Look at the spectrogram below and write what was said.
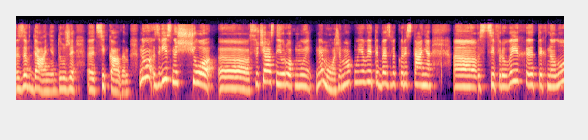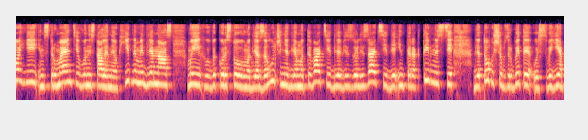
завдань дуже цікавим. Ну, звісно, що сучасний урок ми не можемо уявити без використання з цифрових технологій, інструментів. Вони стали необхідними для нас. Ми їх використовуємо для залучення, для мотивації, для візуалізації, для інтерактивності, для того, щоб зробити ось своє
